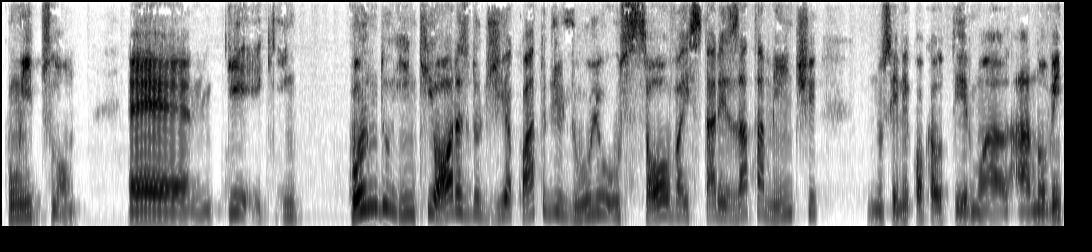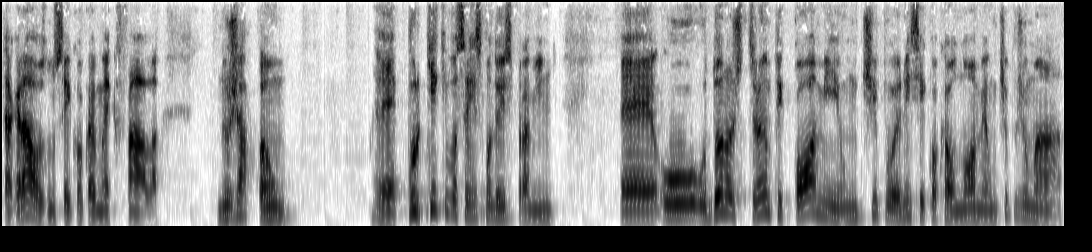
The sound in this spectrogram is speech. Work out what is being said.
com Y? É, que, que, em, quando e em que horas do dia 4 de julho o Sol vai estar exatamente, não sei nem qual é o termo, a, a 90 graus, não sei qual é, como é que fala, no Japão. É, por que, que você respondeu isso para mim? É, o, o, Donald Trump come um tipo, eu nem sei qual é o nome, é um tipo de uma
